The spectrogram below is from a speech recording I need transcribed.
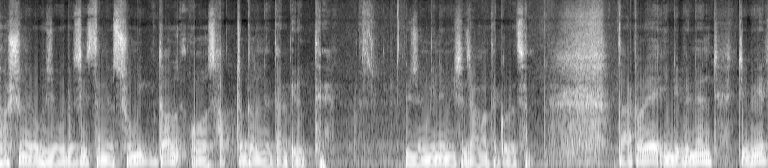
ধর্ষণের অভিযোগ উঠেছে স্থানীয় শ্রমিক দল ও ছাত্রদল নেতার বিরুদ্ধে। দুজন মিলেমিশে জামাতে করেছেন। তারপরে ইন্ডিপেন্ডেন্ট টিভির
